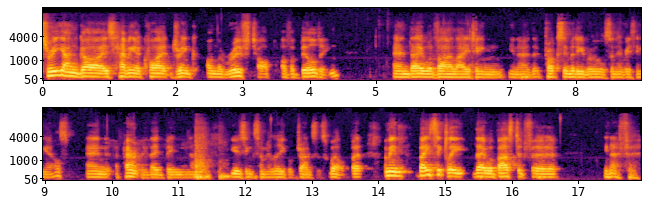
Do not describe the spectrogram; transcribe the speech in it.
three young guys having a quiet drink on the rooftop of a building and they were violating, you know, the proximity rules and everything else. And apparently, they'd been uh, using some illegal drugs as well. But I mean, basically, they were busted for, you know, for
